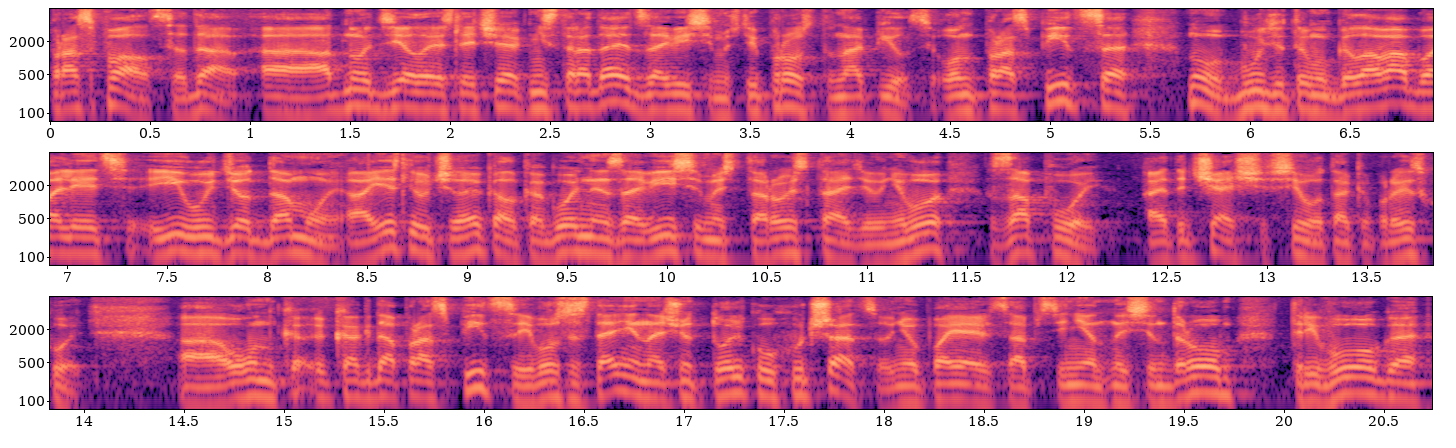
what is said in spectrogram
проспался. Да а, одно дело, если человек не страдает зависимостью и просто напился. Он проспится, ну, будет ему голова болеть и уйдет домой. А если у человека алкогольная зависимость второй стадии, у него запой – а это чаще всего так и происходит, а он, когда проспится, его состояние начнет только ухудшаться. У него появится абстинентный синдром, тревога,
